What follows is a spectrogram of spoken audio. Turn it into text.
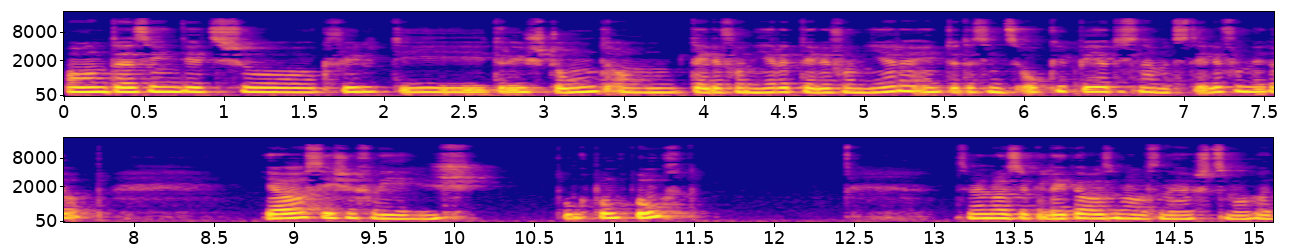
Und äh, sind jetzt schon gefühlt die drei Stunden am Telefonieren, Telefonieren. Entweder sind sie occupé oder sie nehmen das Telefon nicht ab. Ja, es ist ein bisschen Punkt, Punkt, Punkt. Jetzt müssen wir uns überlegen, was wir als nächstes machen.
